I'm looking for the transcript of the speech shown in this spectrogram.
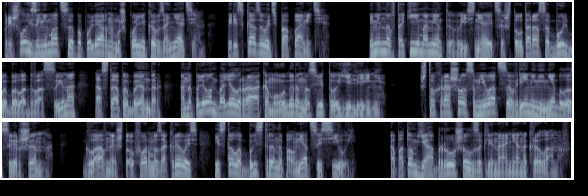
Пришлось заниматься популярным у школьников занятием, пересказывать по памяти. Именно в такие моменты выясняется, что у Тараса Бульбы было два сына, Остап и Бендер, а Наполеон болел раком и умер на Святой Елене. Что хорошо, сомневаться времени не было совершенно. Главное, что форма закрылась и стала быстро наполняться силой. А потом я обрушил заклинание на крыланов.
